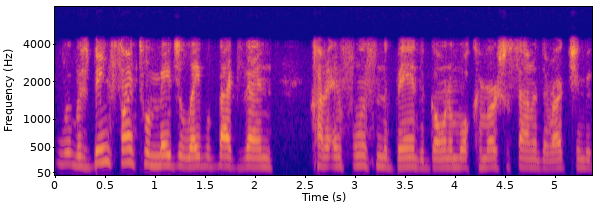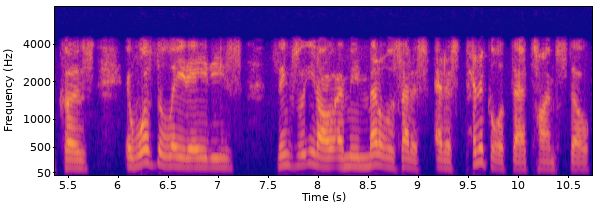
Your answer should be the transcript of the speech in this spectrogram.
was being signed to a major label back then kind of influencing the band to go in a more commercial sounding direction because it was the late '80s. Things were, you know, I mean, metal was at its at its pinnacle at that time still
